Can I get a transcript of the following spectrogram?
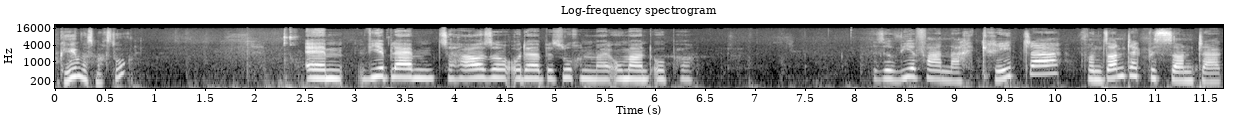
Okay, was machst du? Ähm, wir bleiben zu Hause oder besuchen mal Oma und Opa. Also wir fahren nach Greta von Sonntag bis Sonntag.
